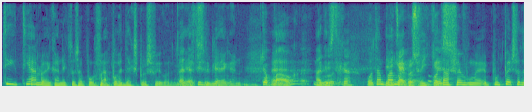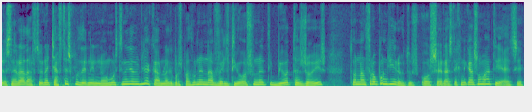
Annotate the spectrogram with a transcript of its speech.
τι, τι άλλο έκανε εκτός από, από ένταξη προσφύγων; Δηλαδή αυτή τη δουλειά έκανε. Και ο ΠΑΟΚ, ε, αντίστοιχα. Όταν, πάμε, όταν φεύγουμε, που περισσότερες στην Ελλάδα αυτό είναι και αυτές που δεν είναι όμως την ίδια δουλειά κάνουν. Δηλαδή προσπαθούν να βελτιώσουν την ποιότητα ζωής των ανθρώπων γύρω τους ως ερασιτεχνικά σωματεία. Έτσι.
